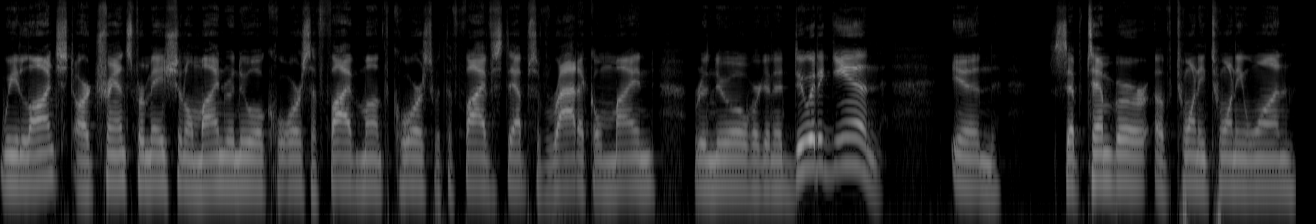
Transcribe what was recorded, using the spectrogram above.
we launched our transformational mind renewal course, a five month course with the five steps of radical mind renewal. We're going to do it again in September of 2021.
